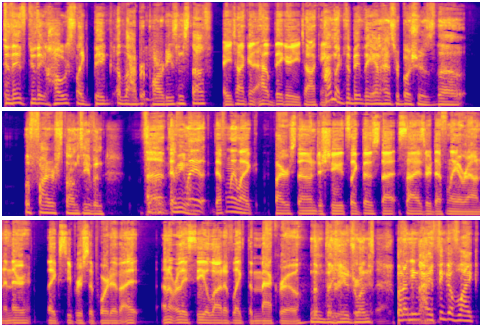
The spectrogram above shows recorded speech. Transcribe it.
Do they do they host like big elaborate parties and stuff? Are you talking? How big are you talking? I'm like the big the Anheuser Busches, the the Firestones, even. So, Uh, definitely, anyway. definitely like Firestone, Deschutes, like those sti- size are definitely around, and they're like super supportive. I I don't really see a lot of like the macro. the, the huge ones. But I mean, I think of like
